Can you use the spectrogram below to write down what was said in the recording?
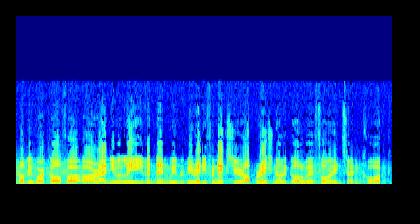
probably work off our, our annual leave and then we will be ready for next year operation out of Galway, Foynes, and Cork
